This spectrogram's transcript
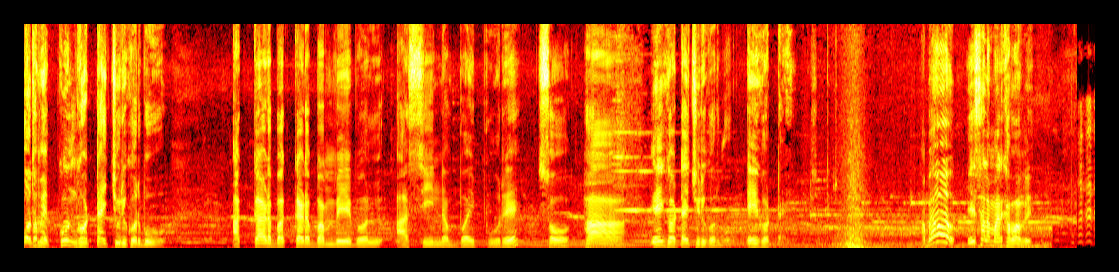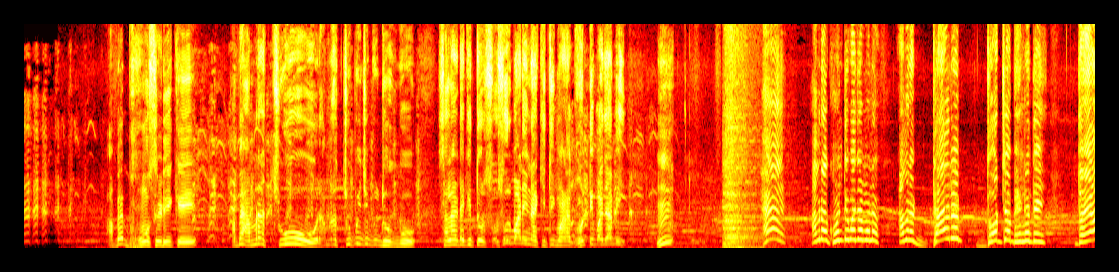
প্রথমে, কোন ঘরটায় চুরি করব? আক্কাড় বাক্কাড় বম্বে বল আশি নব্বই পুরে সো হ্যাঁ এই ঘরটায় চুরি করব, এই ঘরটায়। আবে, ও এই শালা মার খাবাবে আবে। ভোঁসড়িকে। আবে, আমরা চোর, আমরা চুপি চুপি ঢুকবো শালাটা কি তোর শ্বশুর বাড়ি নাকি? তুই মারা ঘন্টি বাজাবি? হুম? হ্যাঁ আমরা ঘন্টি বাজাবো না, আমরা ডাইরেক্ট দরজা ভেঙে দেই। দয়া,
